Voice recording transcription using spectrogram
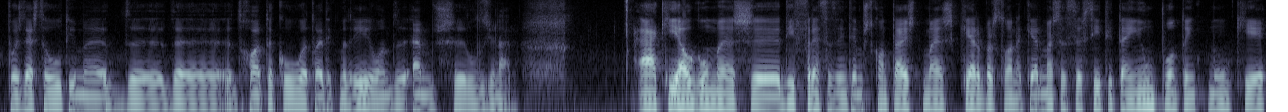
depois desta última de, de, derrota com o Atlético Madrid, onde ambos se lesionaram. Há aqui algumas uh, diferenças em termos de contexto, mas quer Barcelona, quer Manchester City têm um ponto em comum que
